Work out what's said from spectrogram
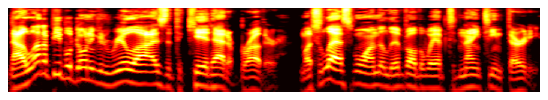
Now, a lot of people don't even realize that the kid had a brother, much less one that lived all the way up to 1930.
